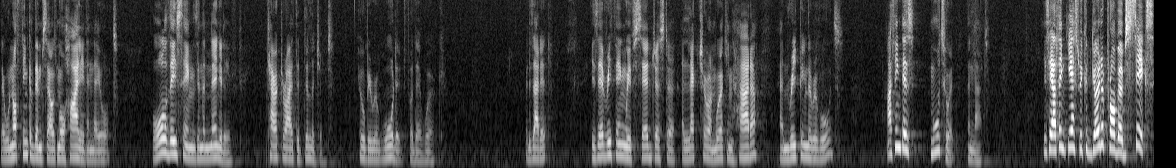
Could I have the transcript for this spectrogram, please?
They will not think of themselves more highly than they ought. All of these things in the negative characterize the diligent, who will be rewarded for their work. But is that it? Is everything we've said just a, a lecture on working harder and reaping the rewards? I think there's more to it than that. You see, I think, yes, we could go to Proverbs 6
